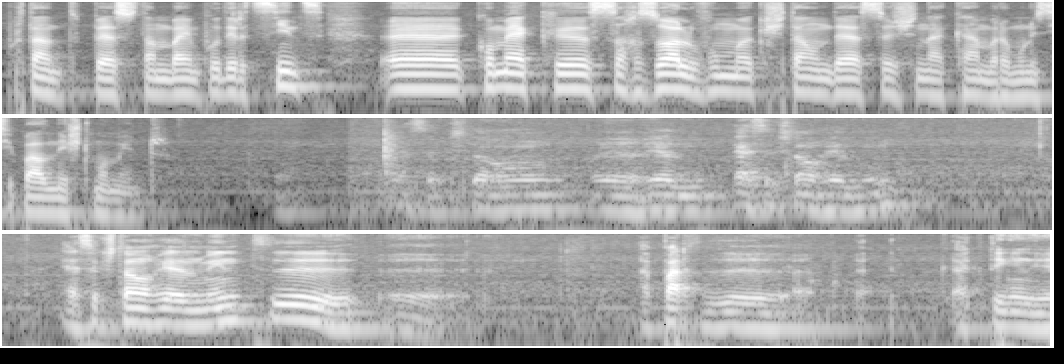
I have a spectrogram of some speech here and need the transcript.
portanto, peço também poder de síntese. Uh, como é que se resolve uma questão dessas na Câmara Municipal neste momento? Essa questão, essa questão realmente, essa questão realmente, a parte de, a que, tem,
